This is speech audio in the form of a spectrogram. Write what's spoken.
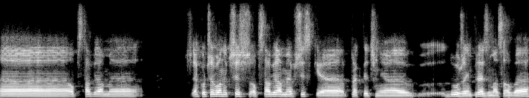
E, obstawiamy, jako Czerwony Krzyż obstawiamy wszystkie praktycznie duże imprezy masowe,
